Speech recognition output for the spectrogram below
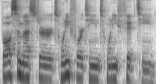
fall semester 2014-2015.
